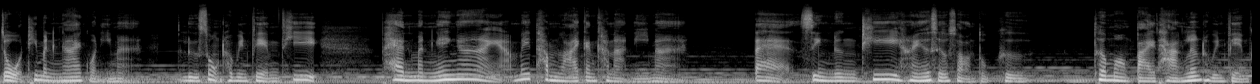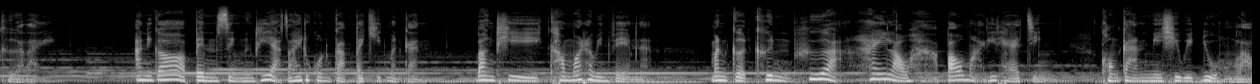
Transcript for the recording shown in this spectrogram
โจทย์ที่มันง่ายกว่านี้มา หรือส่งทวินเฟรมที่แผ่นมันง่ายๆอะไม่ทำร้ายกันขนาดนี้มา แต่สิ่งหนึ่งที่ไฮเออร์เซลสอนตูคือ เธอมองปลายทางเรื่องทวินเฟรมคืออะไร อันนี้ก็เป็นสิ่งหนึ่งที่อยากจะให้ทุกคนกลับไปคิดเหมือนกัน บางทีคำว่าทวินเฟรมเนี่ยมันเกิดขึ้นเพื่อให้เราหาเป้าหมายที่แท้จริง ของการมีชีวิตอยู่ของเรา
